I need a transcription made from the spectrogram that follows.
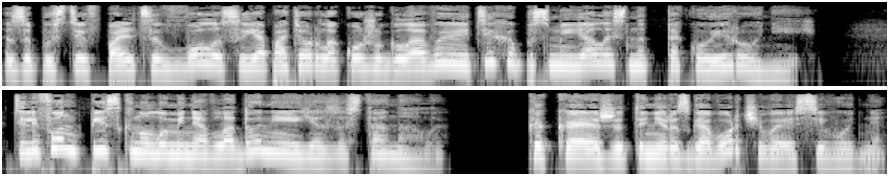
Запустив пальцы в волосы, я потерла кожу головы и тихо посмеялась над такой иронией. Телефон пискнул у меня в ладони, и я застонала. «Какая же ты неразговорчивая сегодня!»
